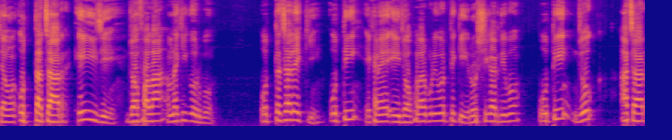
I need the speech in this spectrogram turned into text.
যেমন অত্যাচার, এই যে জফলা, আমরা কি করব। অত্যাচারে কি? অতি, এখানে এই জফলার পরিবর্তে কি? রস্যিকার দিব। অতি, যোগ, আচার,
